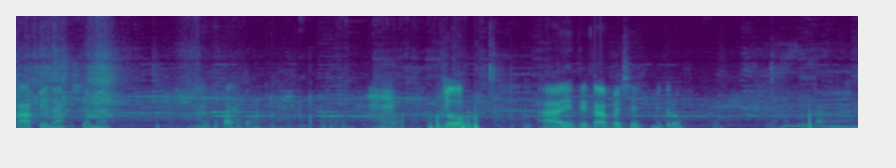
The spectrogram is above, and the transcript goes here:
કાપી નાખશે હમણાં અહીંથી કાઢી કાઢ જો આ રીતે કાપે છે મિત્રો હમ.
